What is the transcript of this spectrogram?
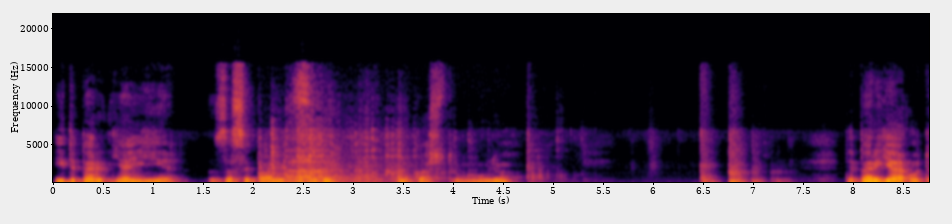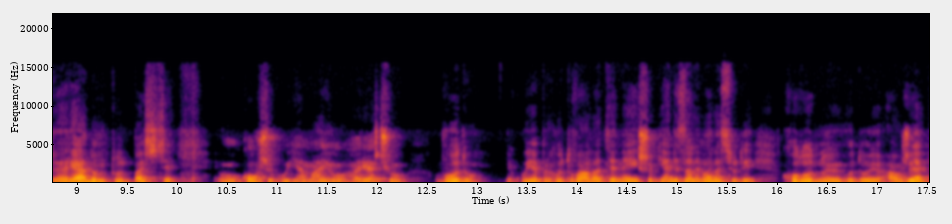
І тепер я її засипаю сюди у каструлю. Тепер я от рядом тут, бачите, у ковшику я маю гарячу воду, яку я приготувала для неї, щоб я не заливала сюди холодною водою, а вже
